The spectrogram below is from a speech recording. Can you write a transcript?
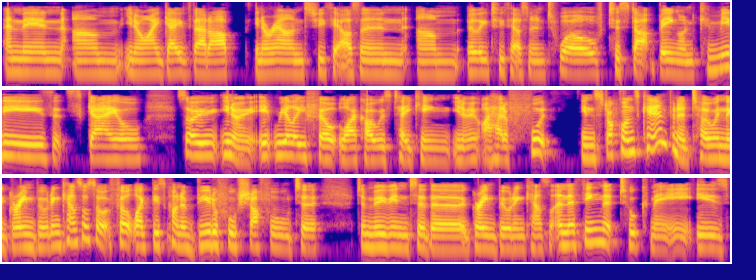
And then, um, you know, I gave that up in around 2000, um, early 2012 to start being on committees at scale. So, you know, it really felt like I was taking, you know, I had a foot in Stockland's camp and a toe in the Green Building Council. So it felt like this kind of beautiful shuffle to, to move into the Green Building Council. And the thing that took me is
